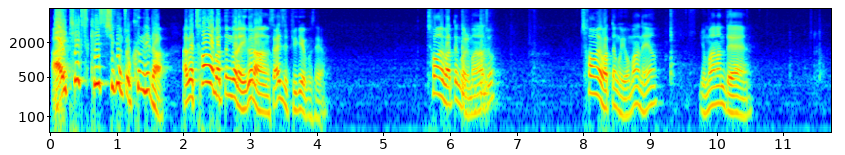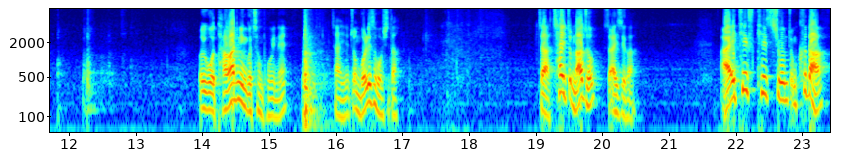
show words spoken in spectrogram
ITX 케이스 치고는 좀 큽니다. 아까 처음에 봤던 거랑 이거랑 사이즈 비교해 보세요. 처음에 봤던 거 얼마나 죠 처음에 봤던 거 요만해요. 요만한데 어, 이거 다 가리는 것처럼 보이네. 자, 이제 좀 멀리서 봅시다. 자, 차이 좀 나죠? 사이즈가. ITX 케이스 치고는 좀 크다.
